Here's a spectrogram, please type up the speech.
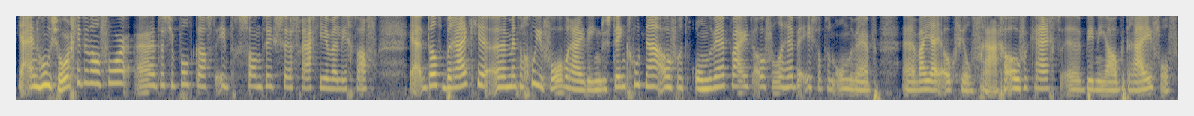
Ja, en hoe zorg je er dan voor eh, dat je podcast interessant is, eh, vraag je je wellicht af. Ja, dat bereik je eh, met een goede voorbereiding. Dus denk goed na over het onderwerp waar je het over wil hebben. Is dat een onderwerp waar jij ook veel vragen over krijgt binnen jouw bedrijf of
